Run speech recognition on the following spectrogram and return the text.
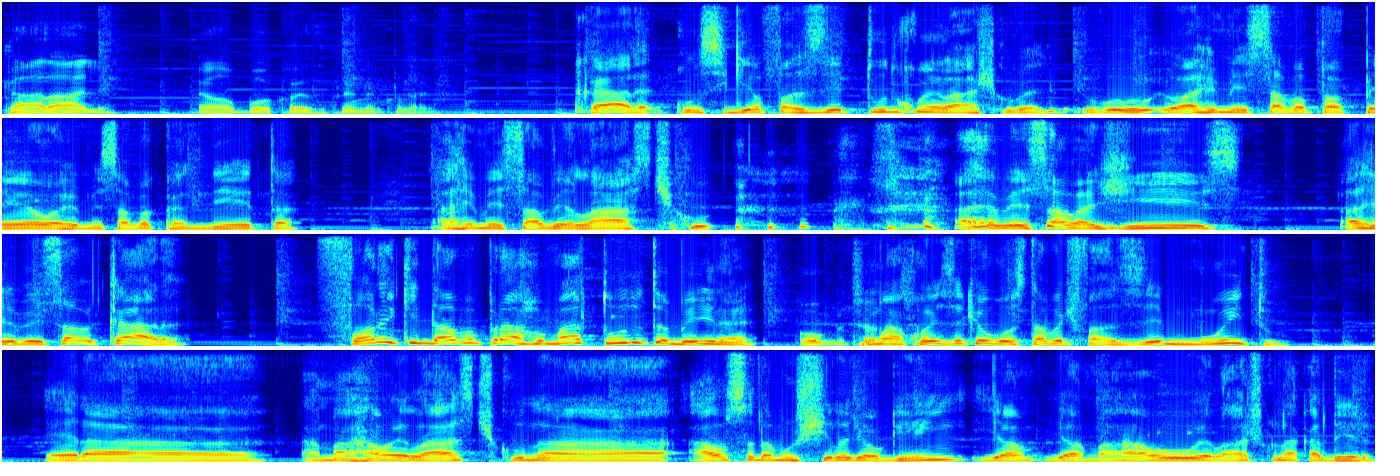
Caralho. É uma boa coisa aprender com colégio. Cara, conseguia fazer tudo com elástico, velho. Eu, eu arremessava papel, arremessava caneta, arremessava elástico, arremessava giz, arremessava. Cara, fora que dava pra arrumar tudo também, né? Uma coisa que eu gostava de fazer muito era amarrar um elástico na alça da mochila de alguém e, a- e amarrar o elástico na cadeira,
